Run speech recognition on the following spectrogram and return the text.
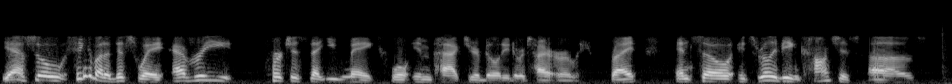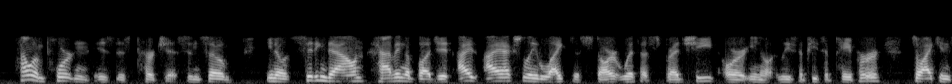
Yeah, so think about it this way: every purchase that you make will impact your ability to retire early, right? And so it's really being conscious of how important is this purchase. And so, you know, sitting down, having a budget, I, I actually like to start with a spreadsheet or, you know, at least a piece of paper so I can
